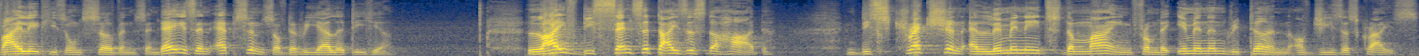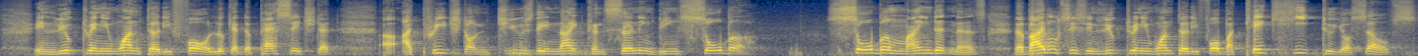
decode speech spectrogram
violate his own servants. And there is an absence of the reality here. Life desensitizes the heart. Distraction eliminates the mind from the imminent return of Jesus Christ. In Luke 21 34, look at the passage that uh, I preached on Tuesday night concerning being sober. Sober mindedness. The Bible says in Luke 21 34, but take heed to yourselves,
